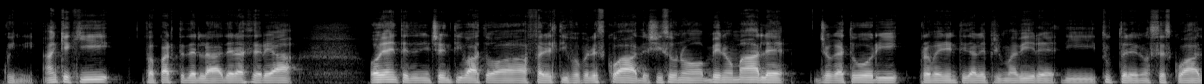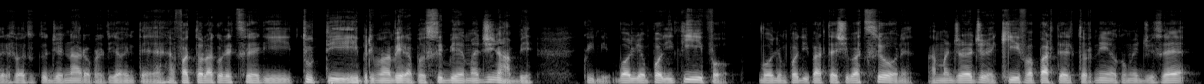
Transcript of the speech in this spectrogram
quindi anche chi fa parte della, della Serie A ovviamente è incentivato a fare il tifo per le squadre. Ci sono bene o male giocatori provenienti dalle primavere di tutte le nostre squadre, soprattutto Gennaro praticamente ha fatto la collezione di tutti i primavera possibili e immaginabili, quindi voglio un po' di tifo, voglio un po' di partecipazione, a maggior ragione chi fa parte del torneo come Giuseppe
